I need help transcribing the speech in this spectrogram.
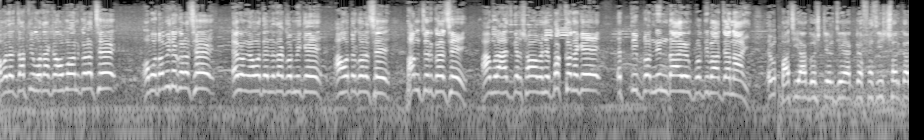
আমাদের জাতীয় পতাকা অপমান করেছে, অবদমিত করেছে। এবং আমাদের নেতাকর্মীকে আহত করেছে, ভাঙচুর করেছে। আমরা আজকের সমাবেশের পক্ষ থেকে তীব্র নিন্দা এবং প্রতিবাদ জানাই। এবং পাঁচই আগস্টের যে একটা ফ্যাসিস্ট সরকার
